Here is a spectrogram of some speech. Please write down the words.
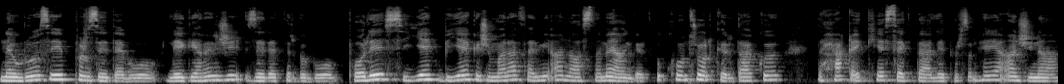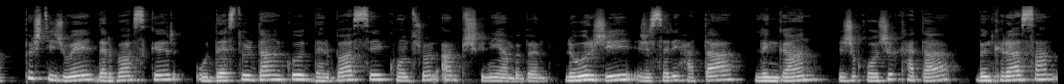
نوروزی پر زیده بو لگرنجی زیده تر ببو. پولیس یک بیک جمعه فرمی آن آسنامه انگرد و کنترل کرده که ده حق کسک ده لپرسن هی آنجینا. پشتی جوی درباس کر دستور دان که درباس کنترل آن پشکنیان ببن. لورجی جسری حتا لنگان جقوجی حتا Binkrasan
